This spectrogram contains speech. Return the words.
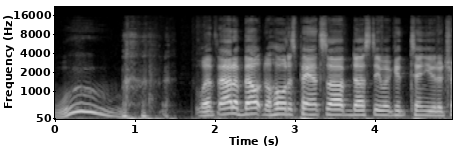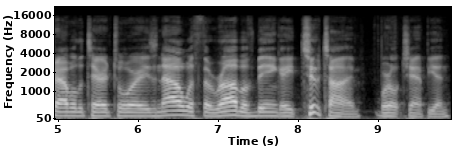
Woo. Without a belt to hold his pants up, Dusty would continue to travel the territories, now with the rub of being a two time world champion,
